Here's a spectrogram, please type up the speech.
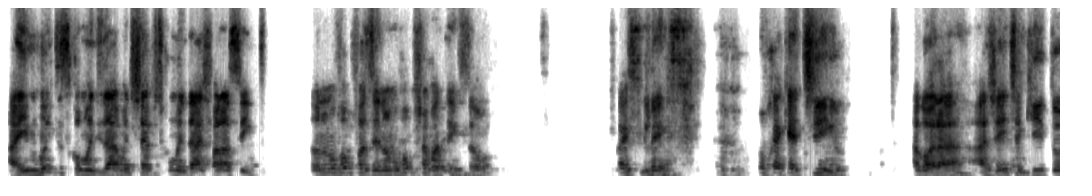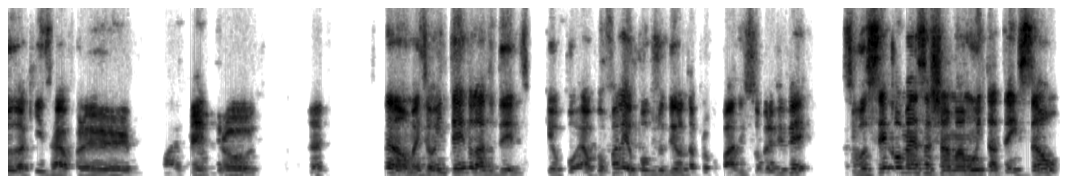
Aí muitas comunidades, muitos chefes de comunidade falaram assim, não, não vamos fazer, não, não vamos chamar atenção. Ficar em silêncio, vamos ficar quietinho. Agora, a gente aqui, todo aqui em Israel, falei, medroso. Né? Não, mas eu entendo o lado deles, porque é o que eu falei, o povo judeu está preocupado em sobreviver. Se você começa a chamar muita atenção,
